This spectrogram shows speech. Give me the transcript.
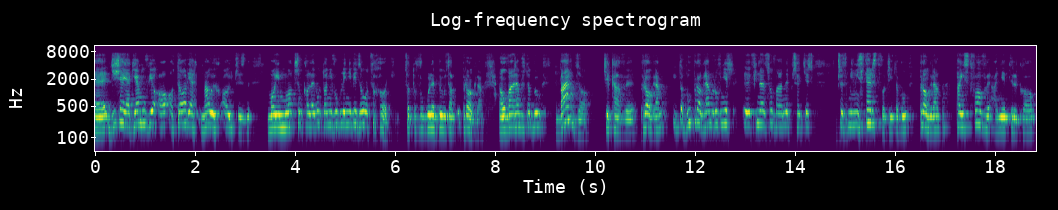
E, dzisiaj, jak ja mówię o, o, teoriach małych ojczyzn moim młodszym kolegom, to oni w ogóle nie wiedzą o co chodzi, co to w ogóle był za program. A uważam, że to był bardzo ciekawy program i to był program również y, finansowany przecież przez ministerstwo, czyli to był program państwowy, a nie tylko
